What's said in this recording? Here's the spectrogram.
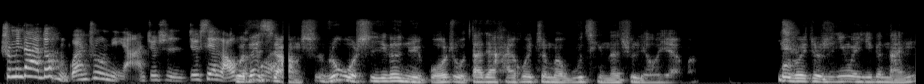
说明大家都很关注你啊，就是这些老粉。我在想是，如果是一个女博主，大家还会这么无情的去留言吗？会不会就是因为一个男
